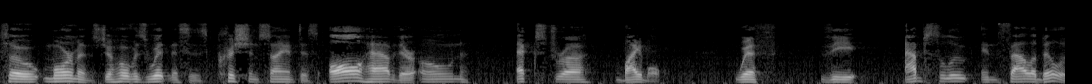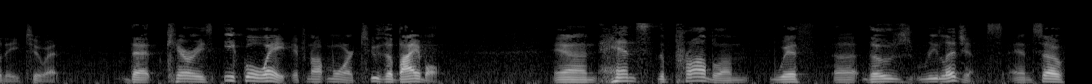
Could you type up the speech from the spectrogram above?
So, Mormons, Jehovah's Witnesses, Christian scientists all have their own extra Bible with the absolute infallibility to it that carries equal weight, if not more, to the Bible. And hence the problem with uh, those religions. And so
